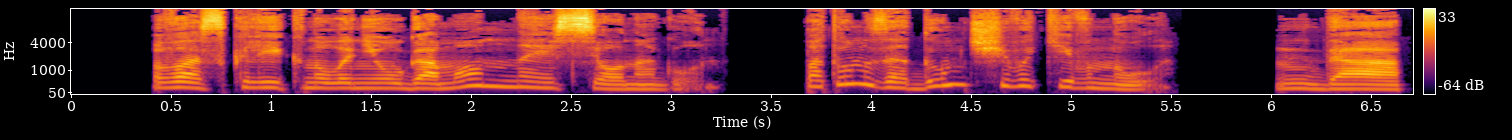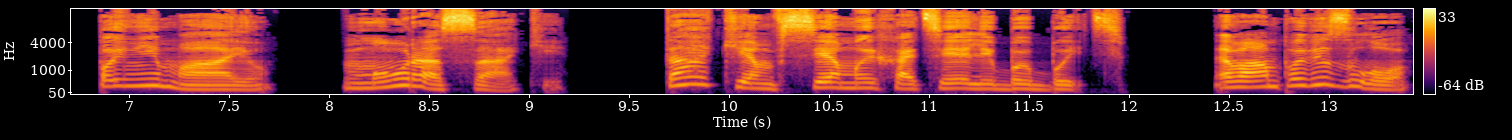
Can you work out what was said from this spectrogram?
— воскликнула неугомонная Сёнагон. Потом задумчиво кивнула. «Да, понимаю. Мурасаки. Та, кем все мы хотели бы быть. Вам повезло».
